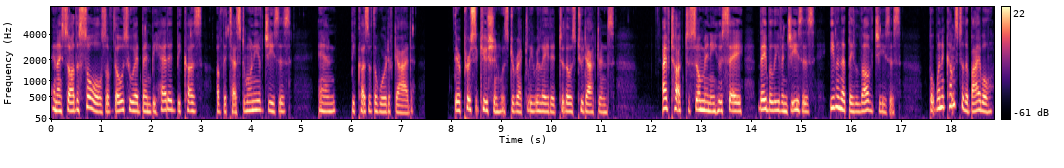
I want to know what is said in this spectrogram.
And I saw the souls of those who had been beheaded because of the testimony of Jesus and because of the Word of God. Their persecution was directly related to those two doctrines. I've talked to so many who say they believe in Jesus, even that they love Jesus, but when it comes to the Bible,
